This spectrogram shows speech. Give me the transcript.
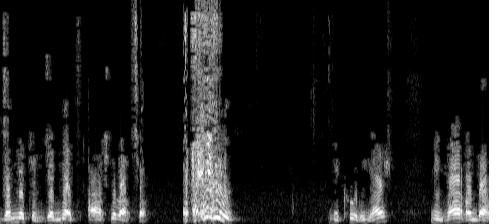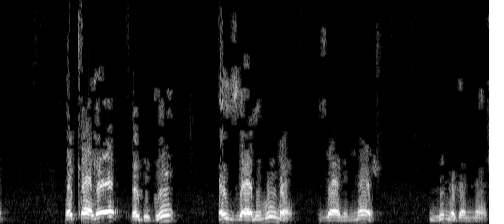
cennetün cennet ağaçlı bahçe. Yekulu yer minha ondan. Ve kâle ve dedi ez zalimune zalimler zulmedenler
